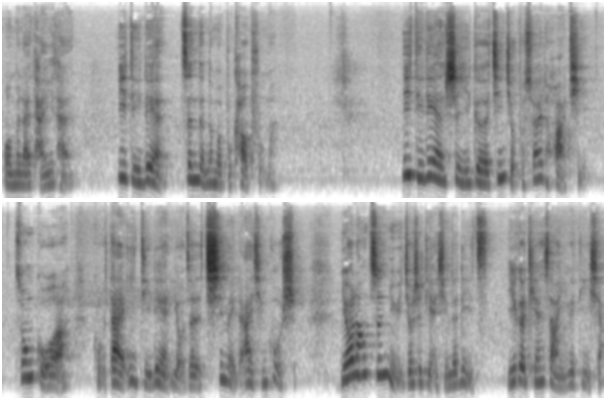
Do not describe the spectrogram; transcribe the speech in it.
我们来谈一谈，异地恋真的那么不靠谱吗？异地恋是一个经久不衰的话题。中国，古代异地恋有着凄美的爱情故事，牛郎织女就是典型的例子，一个天上一个地下，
